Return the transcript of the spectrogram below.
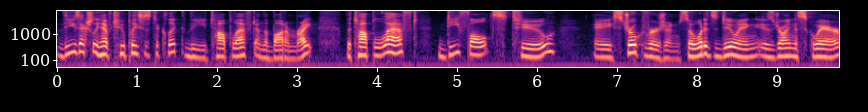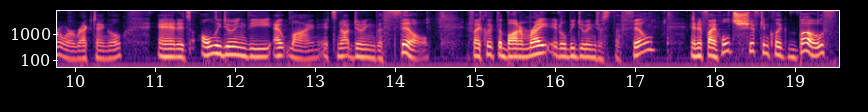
these actually have two places to click, the top left and the bottom right. The top left defaults to a stroke version. So what it's doing is drawing a square or a rectangle, and it's only doing the outline. It's not doing the fill. If I click the bottom right, it'll be doing just the fill. And if I hold shift and click both,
